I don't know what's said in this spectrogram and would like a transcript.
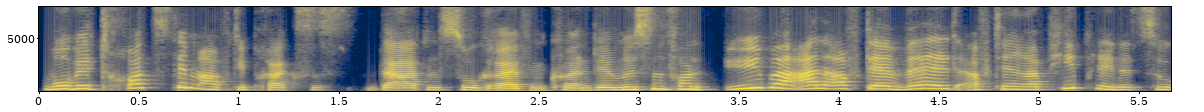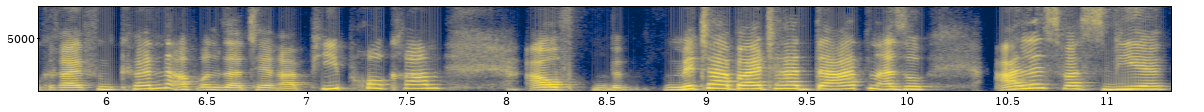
wo wir trotzdem auf die Praxisdaten zugreifen können. Wir müssen von überall auf der Welt auf Therapiepläne zugreifen können, auf unser Therapieprogramm, auf Mitarbeiterdaten. Also alles, was wir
